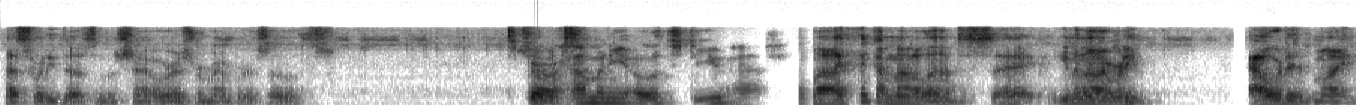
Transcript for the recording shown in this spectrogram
That's what he does in the shower is remember his oaths. So So, how many oaths do you have? Well, I think I'm not allowed to say, even though I already outed my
